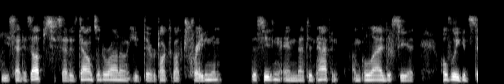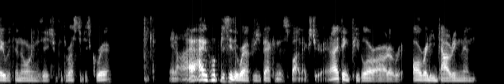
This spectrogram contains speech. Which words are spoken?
He set his ups, he set his downs in Toronto. He they were talked about trading him this season, and that didn't happen. I'm glad to see it. Hopefully, he can stay within the organization for the rest of his career. And I, I hope to see the Raptors back in this spot next year. And I think people are already doubting them,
